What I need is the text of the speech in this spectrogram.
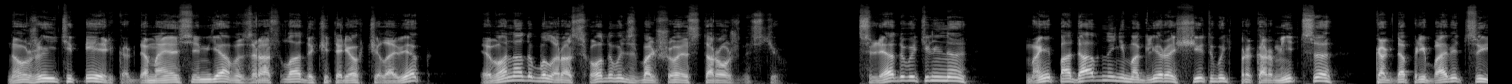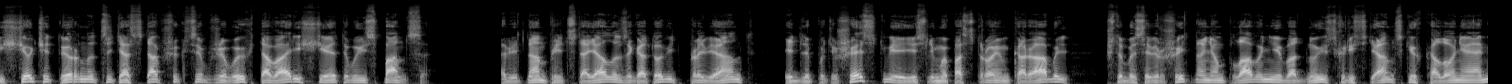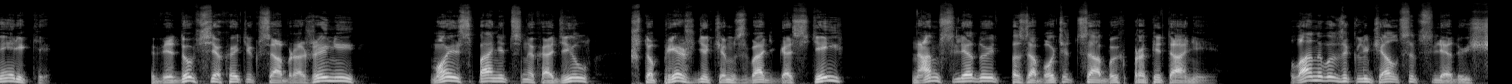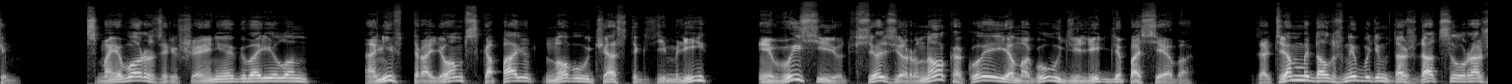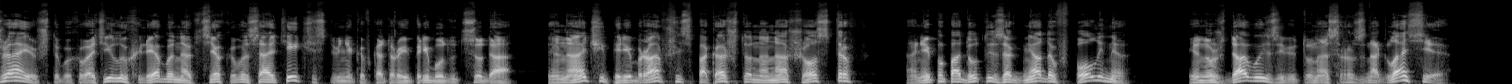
но уже и теперь, когда моя семья возросла до четырех человек, его надо было расходовать с большой осторожностью. Следовательно, мы подавно не могли рассчитывать прокормиться когда прибавится еще четырнадцать оставшихся в живых товарищей этого испанца. А ведь нам предстояло заготовить провиант и для путешествия, если мы построим корабль, чтобы совершить на нем плавание в одну из христианских колоний Америки. Ввиду всех этих соображений, мой испанец находил, что прежде чем звать гостей, нам следует позаботиться об их пропитании. План его заключался в следующем. «С моего разрешения, — говорил он, — они втроем скопают новый участок земли и высеют все зерно, какое я могу уделить для посева. Затем мы должны будем дождаться урожая, чтобы хватило хлеба на всех его соотечественников, которые прибудут сюда. Иначе, перебравшись пока что на наш остров, они попадут из огня до в полымя, и нужда вызовет у нас разногласия,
